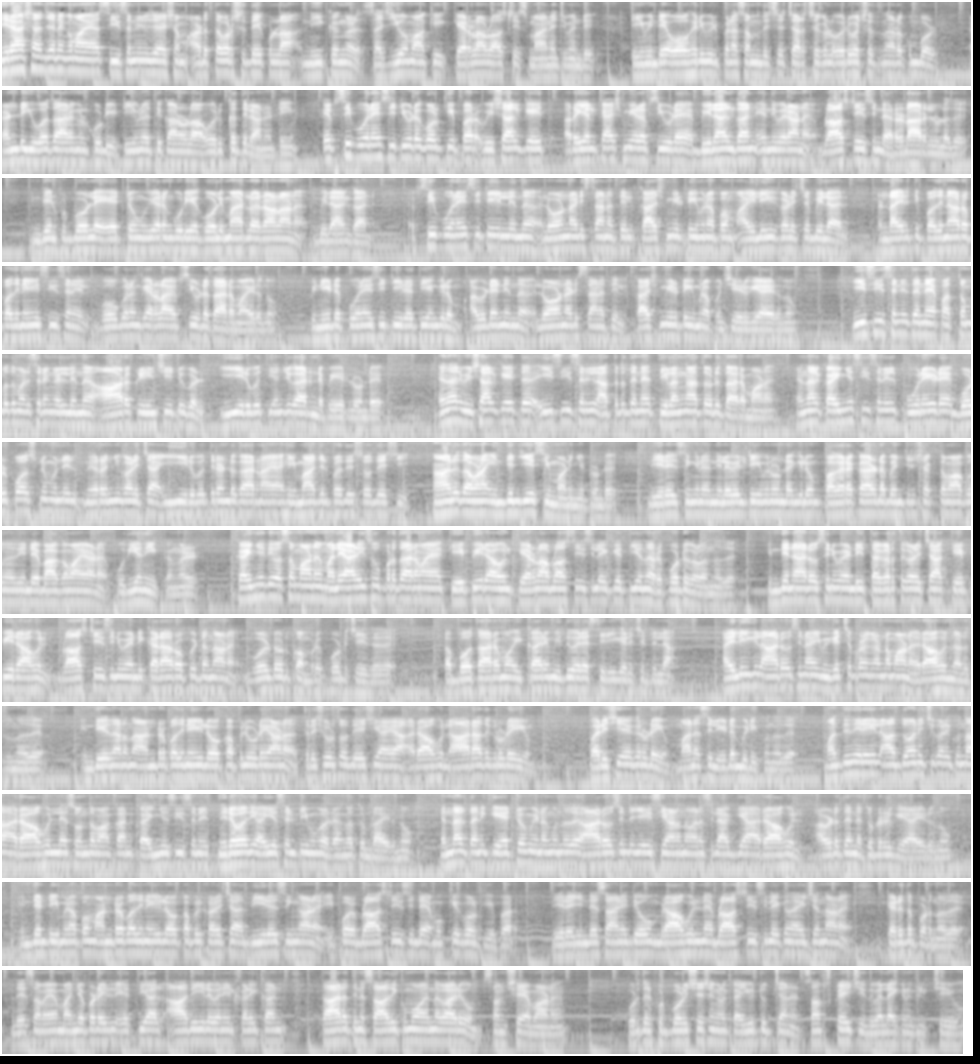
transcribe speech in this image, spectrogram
നിരാശാജനകമായ സീസണിനു ശേഷം അടുത്ത വർഷത്തേക്കുള്ള നീക്കങ്ങൾ സജീവമാക്കി കേരള ബ്ലാസ്റ്റേഴ്സ് മാനേജ്മെന്റ്. ടീമിന്റെ ഓഹരി വിൽപ്പന സംബന്ധിച്ച ചർച്ചകൾ ഒരു വശത്ത് നടക്കുമ്പോൾ രണ്ട് യുവതാരങ്ങൾ കൂടി ടീമിലെത്തിക്കാനുള്ള ഒരുക്കത്തിലാണ് ടീം. എഫ് സി പൂനെ സിറ്റിയുടെ goalkeeper Vishal Kaith real Kashmir F സിയുടെ ബിലാൽ ഖാൻ എന്നിവരാണ് ബ്ലാസ്റ്റേഴ്സിന്റെ റഡാറിലുള്ളത്. ഇന്ത്യൻ ഫുട്ബോളിലെ ഏറ്റവും ഉയരം കൂടിയ ഗോളിമാരിലൊരാളാണ് ബിലാൽ ഖാൻ. എഫ് സി പൂനെ സിറ്റിയിൽ നിന്ന് ലോൺ അടിസ്ഥാനത്തിൽ കാശ്മീർ ടീമിനൊപ്പം ഐ ലീഗ് കളിച്ച ബിലാൽ രണ്ടായിരത്തി പതിനാറ് പതിനേഴ് സീസണിൽ ഗോകുലം കേരള എഫ് സിയുടെ താരമായിരുന്നു. പിന്നീട് പൂനെ സിറ്റിയിലെത്തിയെങ്കിലും അവിടെ നിന്ന് ലോൺ അടിസ്ഥാനത്തിൽ കാശ്മീർ ടീമിനൊപ്പം ചേരുകയായിരുന്നു. ഈ സീസണിൽ തന്നെ പത്തൊമ്പത് മത്സരങ്ങളിൽ നിന്ന് ആറ് ക്ലീൻ ഷീറ്റുകൾ ഈ ഇരുപത്തിയഞ്ചുകാരന്റെ പേരിലുണ്ട്. എന്നാൽ വിശാൽ കേത്ത് ഈ സീസണിൽ അത്ര തന്നെ തിളങ്ങാത്ത ഒരു താരമാണ്. എന്നാൽ കഴിഞ്ഞ സീസണിൽ പൂനെയുടെ ഗോൾ പോസ്റ്റിന് മുന്നിൽ നിറഞ്ഞു കളിച്ച ഈ ഇരുപത്തിരണ്ടുകാരനായ ഹിമാചൽ പ്രദേശ് സ്വദേശി നാലു തവണ ഇന്ത്യൻ ജേഴ്സിയും അണിഞ്ഞിട്ടുണ്ട്. ധീരജ് സിംഗിന് നിലവിൽ ടീമിലുണ്ടെങ്കിലും പകരക്കാരുടെ ബെഞ്ചിൽ ശക്തമാക്കുന്നതിന്റെ ഭാഗമായാണ് പുതിയ നീക്കങ്ങൾ. കഴിഞ്ഞ ദിവസമാണ് മലയാളി സൂപ്പർ താരമായ കെ പി രാഹുൽ കേരള ബ്ലാസ്റ്റേഴ്സിലേക്ക് എത്തിയെന്ന റിപ്പോർട്ടുകൾ വന്നത്. ഇന്ത്യൻ ആരോസിന് വേണ്ടി തകർത്ത് കളിച്ച കെ പി രാഹുൽ ബ്ലാസ്റ്റേഴ്സിന് വേണ്ടി കരാർ ഒപ്പിട്ടെന്നാണ് ഗോൾ ഡോട്ട് കോം റിപ്പോർട്ട് ചെയ്തത്. ക്ലബോ താരമോ ഇക്കാര്യം ഇതുവരെ സ്ഥിരീകരിച്ചിട്ടില്ല. ഐ ലീഗിൽ ആരോസിനായി മികച്ച പ്രകടനമാണ് രാഹുൽ നടത്തുന്നത്. ഇന്ത്യയിൽ നടന്ന അണ്ടർ പതിനേഴ് ലോകകപ്പിലൂടെയാണ് തൃശൂർ സ്വദേശിയായ രാഹുൽ ആരാധകരുടെയും പരിശീലകരുടെയും മനസ്സിൽ ഇടം പിടിക്കുന്നത്. മധ്യനിരയിൽ അധ്വാനിച്ച് കളിക്കുന്ന രാഹുലിനെ സ്വന്തമാക്കാൻ കഴിഞ്ഞ സീസണിൽ നിരവധി ഐ എസ് എൽ ടീമുകൾ രംഗത്തുണ്ടായിരുന്നു. എന്നാൽ തനിക്ക് ഏറ്റവും ഇണങ്ങുന്നത് ആരോസിന്റെ ജേഴ്സിയാണെന്ന് മനസ്സിലാക്കിയ രാഹുൽ അവിടെ തന്നെ തുടരുകയായിരുന്നു. ഇന്ത്യൻ ടീമിനൊപ്പം അണ്ടർ പതിനേഴ് ലോകകപ്പിൽ കളിച്ച ധീരജ് സിംഗാണ് ഇപ്പോൾ ബ്ലാസ്റ്റേഴ്സിന്റെ മുഖ്യ ഗോൾ കീപ്പർ ധീരജിന്റെ സാന്നിധ്യവും രാഹുലിനെ ബ്ലാസ്റ്റേഴ്സിലേക്ക് നയിച്ചെന്നാണ് കരുതപ്പെടുന്നത്. അതേസമയം മഞ്ഞപ്പടയിൽ എത്തിയാൽ ആദ്യ ഇലവനിൽ കളിക്കാൻ താരത്തിന് സാധിക്കുമോ എന്ന കാര്യവും സംശയമാണ്. കൂടുതൽ ഫുട്ബോൾ വിശേഷങ്ങൾക്ക് യൂട്യൂബ് ചാനൽ സബ്സ്ക്രൈബ് ചെയ്ത് ബെല്ലൈക്കൺ ക്ലിക്ക് ചെയ്യൂ.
